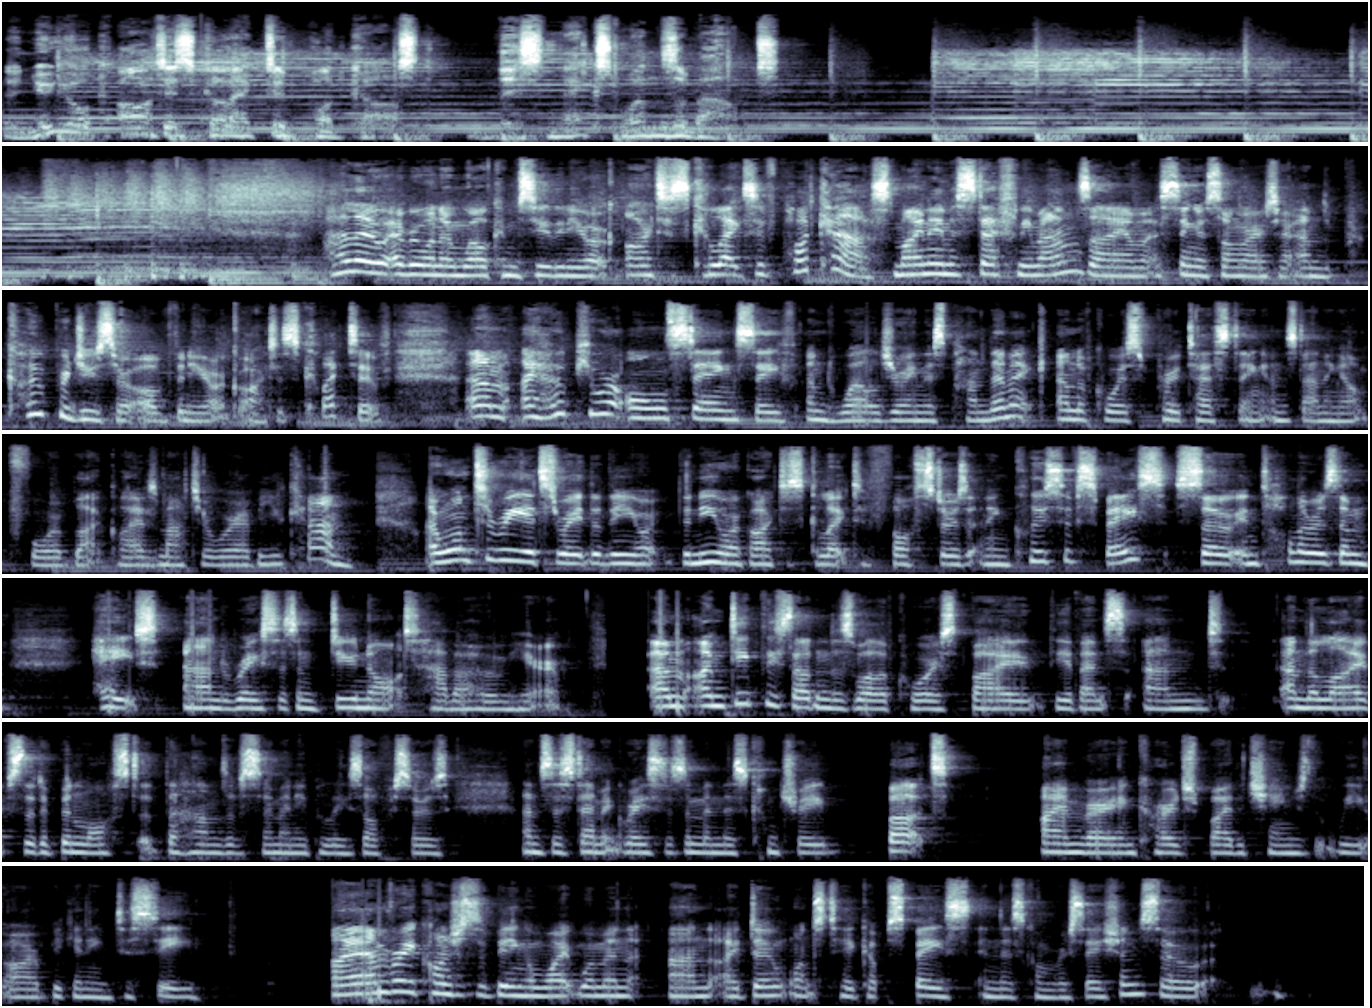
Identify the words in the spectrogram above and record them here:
the New York Artists Collective podcast. This next one's about. Hello, everyone, and welcome to the New York Artists Collective podcast. My name is Stephanie Manns. I am a singer songwriter and co producer of the New York Artists Collective. Um, I hope you are all staying safe and well during this pandemic, and of course, protesting and standing up for Black Lives Matter wherever you can. I want to reiterate that the New York, the New York Artists Collective fosters an inclusive space, so intolerism, hate, and racism do not have a home here. Um, I'm deeply saddened as well, of course, by the events and and the lives that have been lost at the hands of so many police officers and systemic racism in this country. But I am very encouraged by the change that we are beginning to see. I am very conscious of being a white woman, and I don't want to take up space in this conversation. So,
